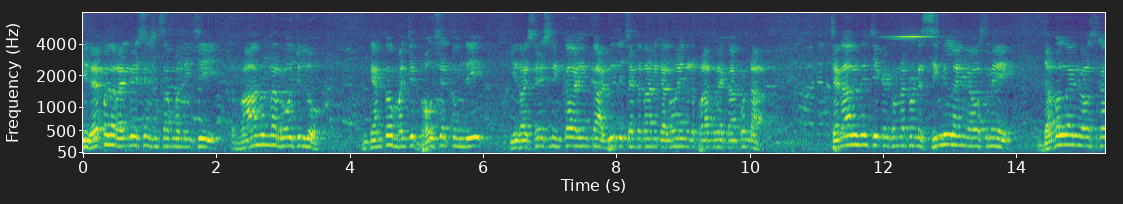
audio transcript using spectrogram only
ఈ రేపల్లె రైల్వే స్టేషన్ సంబంధించి రానున్న రోజుల్లో ఇంకెంతో మంచి భవిష్యత్తు ఉంది. ఈ స్టేషన్ ఇంకా ఇంకా అభివృద్ధి చెందడానికి అనువైన ప్రాంతమే కాకుండా జనాల నుంచి ఇక్కడికి ఉన్నటువంటి సింగిల్ లైన్ వ్యవస్థని డబుల్ లైన్ వ్యవస్థగా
